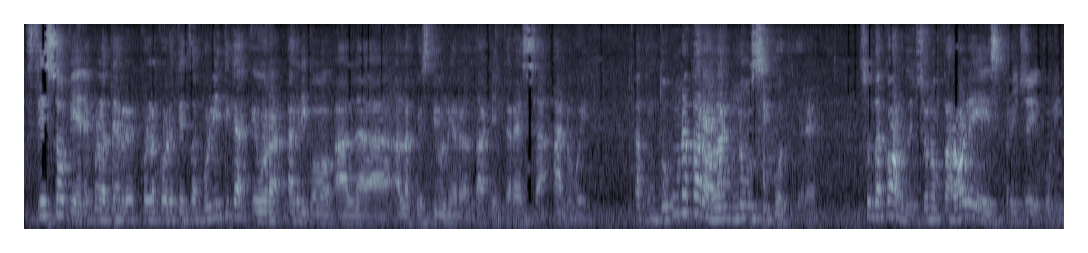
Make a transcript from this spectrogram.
Stesso avviene con la, ter- con la correttezza politica e ora arrivo alla, alla questione in realtà che interessa a noi. Appunto, una parola non si può dire. Sono d'accordo, ci sono parole spregevoli.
